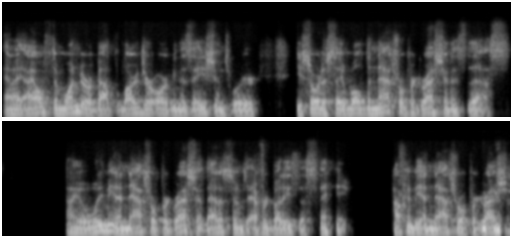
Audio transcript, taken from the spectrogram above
And I, I often wonder about larger organizations where you sort of say, well, the natural progression is this. And I go, what do you mean a natural progression? That assumes everybody's the same. How can it be a natural progression?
